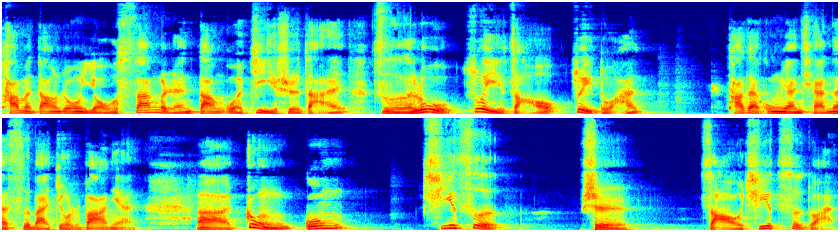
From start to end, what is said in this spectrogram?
他们当中有三个人当过记事宰，子路最早最短，他在公元前的四百九十八年，啊，仲弓其次是早期次短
